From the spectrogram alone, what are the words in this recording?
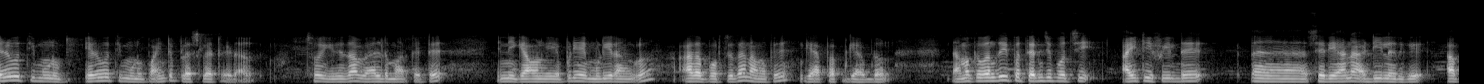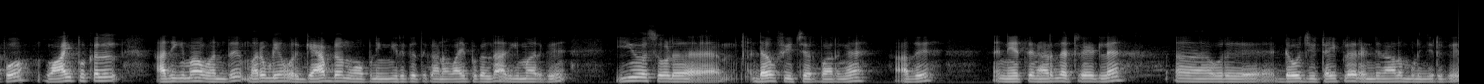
எழுபத்தி மூணு எழுபத்தி மூணு பாயிண்ட் ப்ளஸில் ட்ரேட் ஆகுது. ஸோ இதுதான் வேர்ல்டு மார்க்கெட்டு இன்றைக்கி அவங்க எப்படி முடிகிறாங்களோ அதை பொறுத்து தான் நமக்கு கேப் அப் கேப் டவுன் நமக்கு வந்து இப்போ தெரிஞ்சு போச்சு ஐடி ஃபீல்டு சரியான அடியில் இருக்குது அப்போது வாய்ப்புகள் அதிகமாக வந்து மறுபடியும் ஒரு கேப் டவுன் ஓப்பனிங் இருக்கிறதுக்கான வாய்ப்புகள் தான் அதிகமாக இருக்குது யூஎஸோட டவ் ஃபியூச்சர் பாருங்கள் அது நேற்று நடந்த ட்ரேடில் ஒரு டோஜி டைப்பில் ரெண்டு நாளும் முடிஞ்சிருக்கு.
